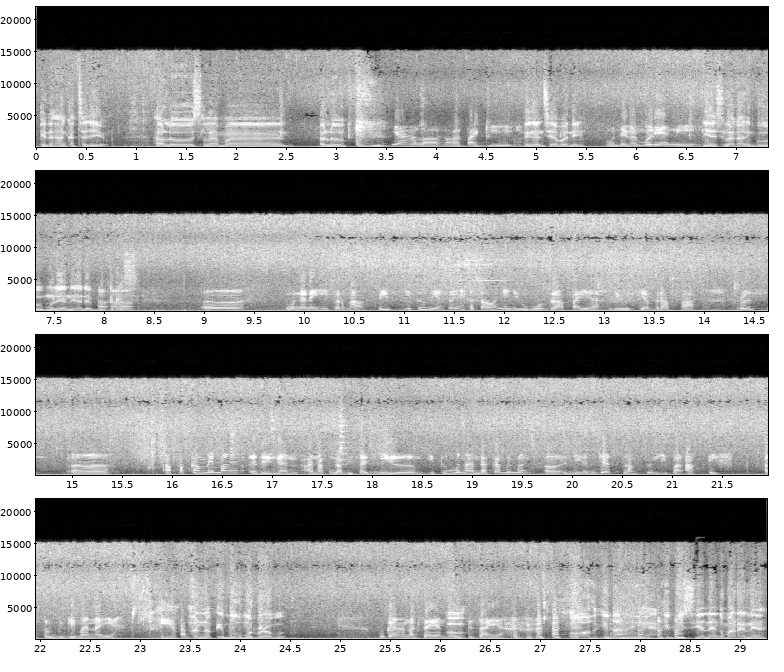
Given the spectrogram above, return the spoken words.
Kita angkat saja yuk. Halo, selamat. Halo, pagi. Ya halo, selamat pagi. Dengan siapa nih? Dengan Mulyani. Ya silakan Ibu Mulyani ada Bu Uh-uh. Kris. Eh, mengenai hiperaktif itu biasanya ketawanya di umur berapa ya? Di usia berapa? Terus eh, apakah memang dengan anak nggak bisa diem itu menandakan memang eh, di adjust langsung hiperaktif atau bagaimana ya? Iya. Anak Ibu umur berapa Bu? Bukan anak saya, Oh. itu saya. Oh Ibu Oh, iya. Ibu Sian yang kemarin ya?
